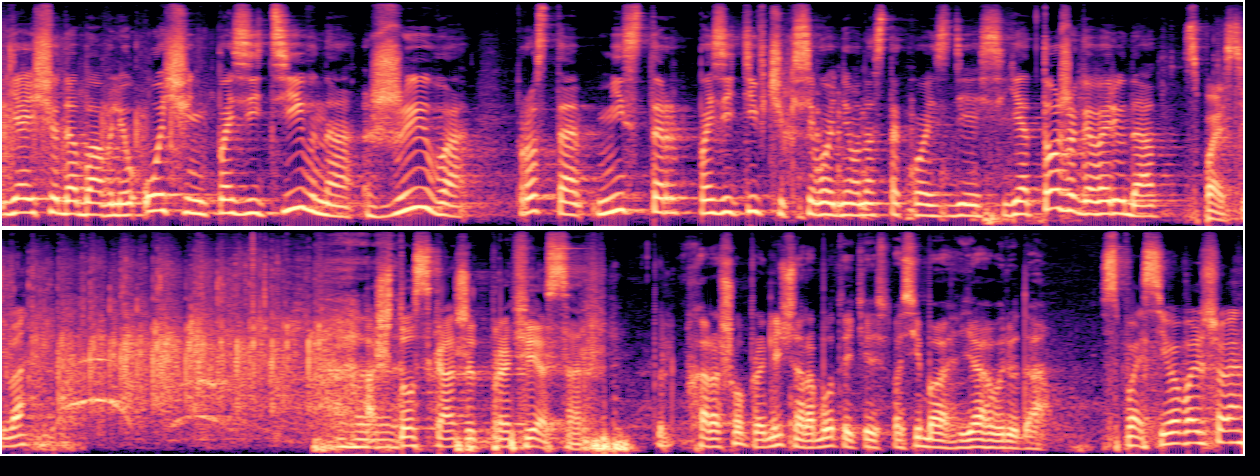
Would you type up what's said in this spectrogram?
Я еще добавлю, очень позитивно, живо. Просто мистер позитивчик сегодня у нас такой здесь. Я тоже говорю да. Спасибо. А что скажет профессор? Хорошо, прилично работаете. Спасибо. Я говорю да. Спасибо большое.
